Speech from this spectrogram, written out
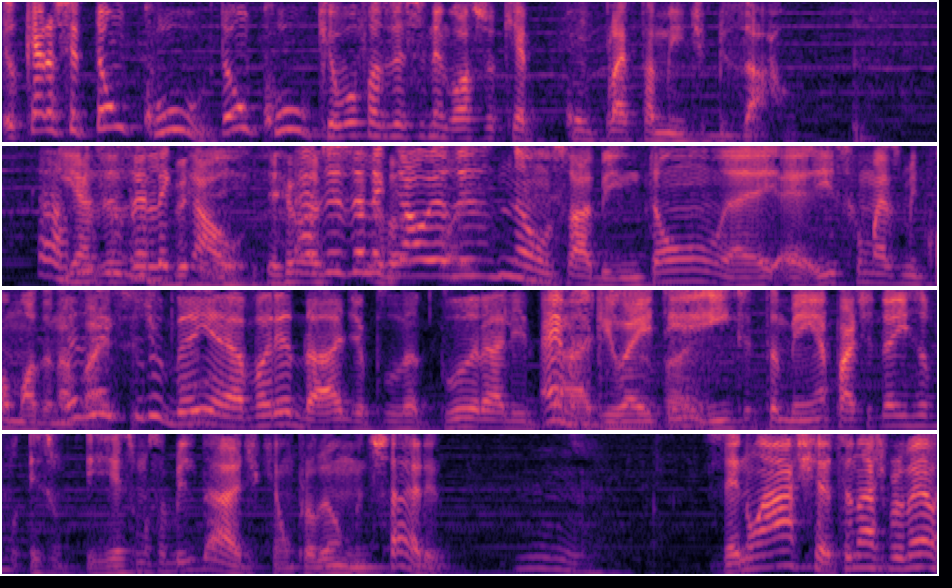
Eu quero ser tão cool, tão cool, que eu vou fazer esse negócio que é completamente bizarro. Ah, e mas às vezes é legal. Eu Às vezes é legal e às vezes não, sabe? Então é, é isso que mais me incomoda na Mas aí Vice. tudo tipo- bem, é a variedade, a plu- pluralidade. É, mas que aí tem, entra também a parte da irre- irresponsabilidade, que é um problema muito sério. Você não acha? Você não acha problema?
